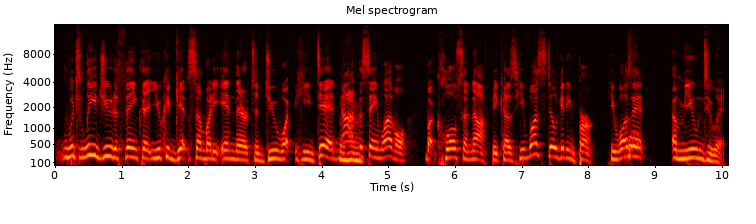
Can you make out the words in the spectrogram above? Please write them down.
which leads you to think that you could get somebody in there to do what he did, not at mm-hmm. the same level, but close enough because he was still getting burnt. He wasn't immune to it.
